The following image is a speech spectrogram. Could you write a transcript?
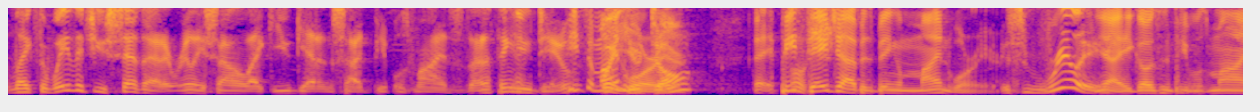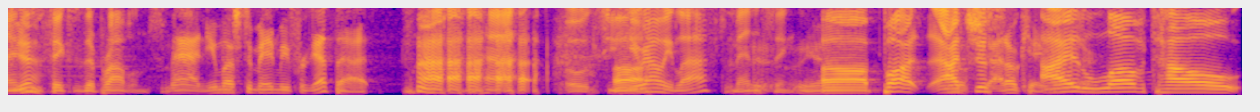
like the way that you said that, it really sounded like you get inside people's minds. Is that a thing you do? Pete's a Wait, mind you warrior. don't? That- Pete's day job is being a mind warrior. it's really Yeah, he goes into people's minds Yeah. and fixes their problems. Man, you must have made me forget that. Oh, did you hear how he laughed? Menacing. Uh, but I just shadow king I over there. loved how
